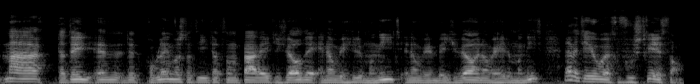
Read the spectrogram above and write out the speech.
Maar dat deed, eh, het probleem was dat hij dat dan een paar weken wel deed en dan weer helemaal niet. En dan weer een beetje wel en dan weer helemaal niet. En daar werd hij heel erg gefrustreerd van.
